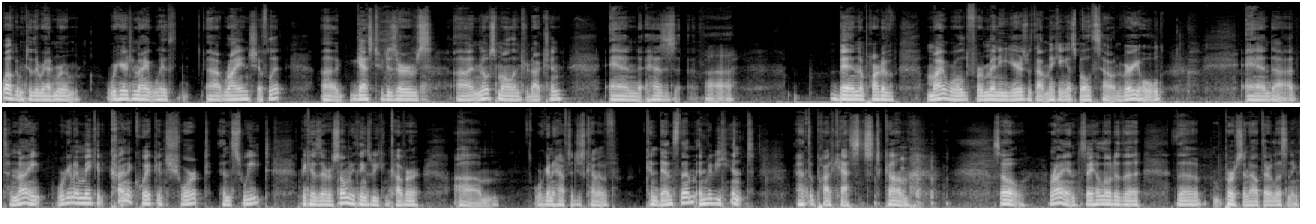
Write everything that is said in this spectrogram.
Welcome to the Red Room. We're here tonight with uh, Ryan Shiflett, a guest who deserves uh, no small introduction and has uh, been a part of my world for many years without making us both sound very old. And uh, tonight, we're going to make it kind of quick and short and sweet because there are so many things we can cover. Um, we're going to have to just kind of condense them and maybe hint at the podcasts to come. so, Ryan, say hello to the the person out there listening.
